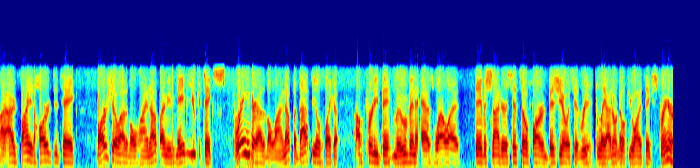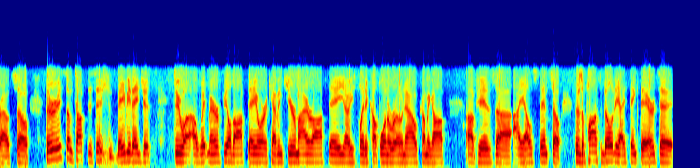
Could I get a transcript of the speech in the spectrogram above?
I, I'd find it hard to take Varsho out of the lineup. I mean, maybe you could take Springer out of the lineup, but that feels like a, a pretty big move. And as well as Davis Schneider has hit so far and Biggio has hit recently, I don't know if you want to take Springer out. So there is some tough decisions. Maybe they just do a, a Whit Merrifield off day or a Kevin Kiermaier off day. You know, he's played a couple in a row now coming off of his uh, IL stint. So there's a possibility, I think, there to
